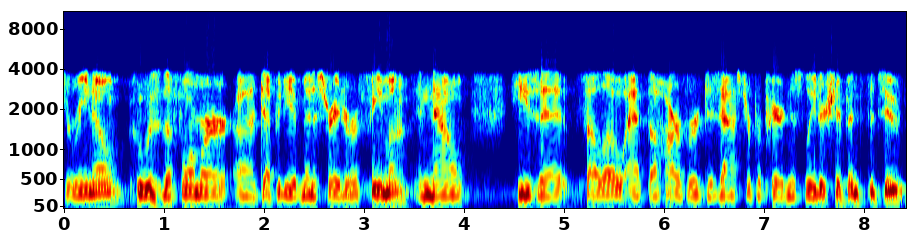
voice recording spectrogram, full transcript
Serino, who was the former uh, deputy administrator of FEMA, and now he's a fellow at the Harvard Disaster Preparedness Leadership Institute.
